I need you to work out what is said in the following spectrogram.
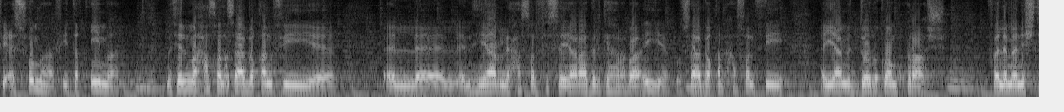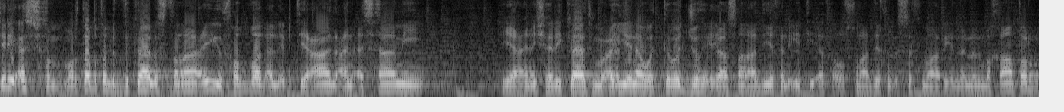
في أسهمها في تقييمها. مثل ما حصل سابقا في الانهيار اللي حصل في السيارات الكهربائية وسابقا حصل في أيام ال dot-com crash. فلما نشتري أسهم مرتبطة بالذكاء الاصطناعي يفضل الابتعاد عن أسامي يعني شركات معينة والتوجه إلى صناديق ال ETF أو الصناديق الاستثمارية لأن المخاطر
